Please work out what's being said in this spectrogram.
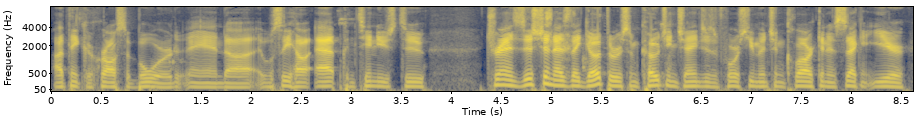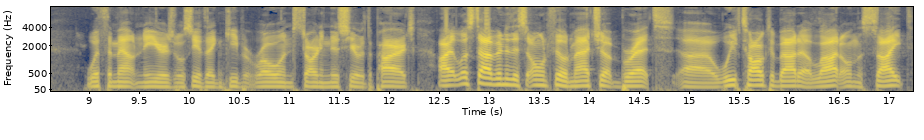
I think, across the board. And uh, we'll see how App continues to transition as they go through some coaching changes. Of course, you mentioned Clark in his second year with the Mountaineers. We'll see if they can keep it rolling starting this year with the Pirates. All right, let's dive into this on field matchup, Brett. Uh, we've talked about it a lot on the site.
